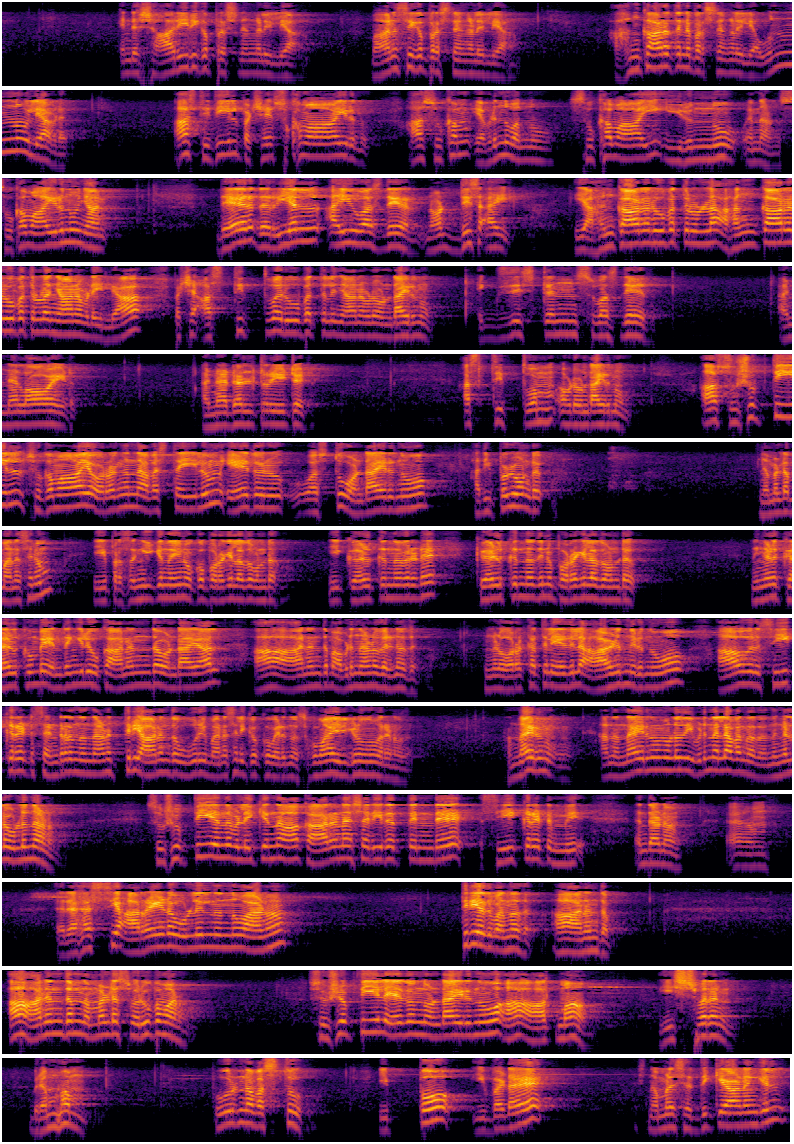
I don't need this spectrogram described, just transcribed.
എന്റെ ശാരീരിക പ്രശ്നങ്ങളില്ല മാനസിക പ്രശ്നങ്ങളില്ല അഹങ്കാരത്തിന്റെ പ്രശ്നങ്ങളില്ല ഒന്നുമില്ല അവിടെ. ആ സ്ഥിതിയിൽ പക്ഷേ സുഖമായിരുന്നു. ആ സുഖം എവിടുന്ന് വന്നു? സുഖമായി ഇരുന്നു എന്നാണ്. സുഖമായിരുന്നു ഞാൻ. There the real I was there not this I ഈ അഹങ്കാര രൂപത്തിലുള്ള അഹങ്കാര രൂപത്തിലുള്ള ഞാൻ അവിടെ ഇല്ല. പക്ഷെ അസ്തിത്വ രൂപത്തിൽ ഞാൻ അവിടെ ഉണ്ടായിരുന്നു. Existence was there unalloyed unadulterated അസ്തിത്വം അവിടെ ഉണ്ടായിരുന്നു. ആ സുഷുപ്തിയിൽ സുഖമായി ഉറങ്ങുന്ന അവസ്ഥയിലും ഏതൊരു വസ്തു ഉണ്ടായിരുന്നുവോ അതിപ്പോഴും ഉണ്ട്. നമ്മളുടെ മനസ്സിനും ഈ പ്രസംഗിക്കുന്നതിനും ഒക്കെ പുറകിലതുണ്ട്. ഈ കേൾക്കുന്നവരുടെ കേൾക്കുന്നതിന് പുറകിലതുണ്ട് നിങ്ങൾ കേൾക്കുമ്പോ എന്തെങ്കിലുമൊക്കെ ആനന്ദം ഉണ്ടായാൽ ആ ആനന്ദം അവിടുന്നാണ് വരുന്നത്. നിങ്ങൾ ഉറക്കത്തിൽ ഏതിൽ ആഴ്ന്നിരുന്നുവോ ആ ഒരു സീക്രട്ട് സെന്ററിൽ നിന്നാണ് ഇത്തിരി ആനന്ദം ഊറി മനസ്സിലേക്കൊക്കെ വരുന്നത്. സുഖമായിരിക്കണം എന്ന് പറയണത്. നന്നായിരുന്നു. ആ നന്നായിരുന്നു എന്നുള്ളത് ഇവിടുന്നല്ല വന്നത്. നിങ്ങളുടെ ഉള്ളിൽ നിന്നാണ്. സുഷുപ്തി എന്ന് വിളിക്കുന്ന ആ കാരണ ശരീരത്തിന്റെ സീക്രട്ട് എന്താണ് രഹസ്യ അറയുടെ ഉള്ളിൽ നിന്നുമാണ് തിരി അത് വന്നത് ആ ആനന്ദം. ആ ആനന്ദം നമ്മളുടെ സ്വരൂപമാണ്. സുഷുപ്തിയിൽ ഏതൊന്നുണ്ടായിരുന്നു? ആ ആത്മാ ഈശ്വരൻ ബ്രഹ്മം പൂർണ വസ്തു ഇപ്പോ ഇവിടെ നമ്മൾ ശ്രദ്ധിക്കുകയാണെങ്കിൽ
